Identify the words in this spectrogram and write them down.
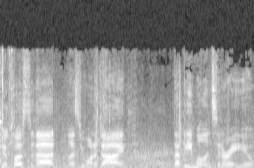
Too close to that unless you want to die. That beam will incinerate you.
